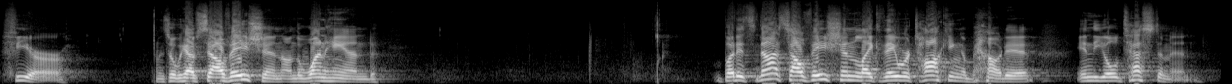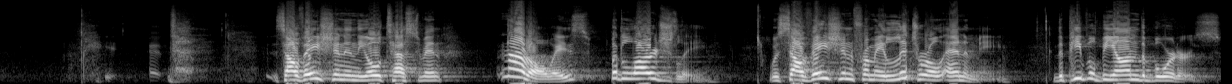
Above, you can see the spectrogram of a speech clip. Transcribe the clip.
fear. And so we have salvation on the one hand, but it's not salvation like they were talking about it in the Old Testament. Salvation in the Old Testament, not always, but largely, was salvation from a literal enemy the people beyond the borders.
